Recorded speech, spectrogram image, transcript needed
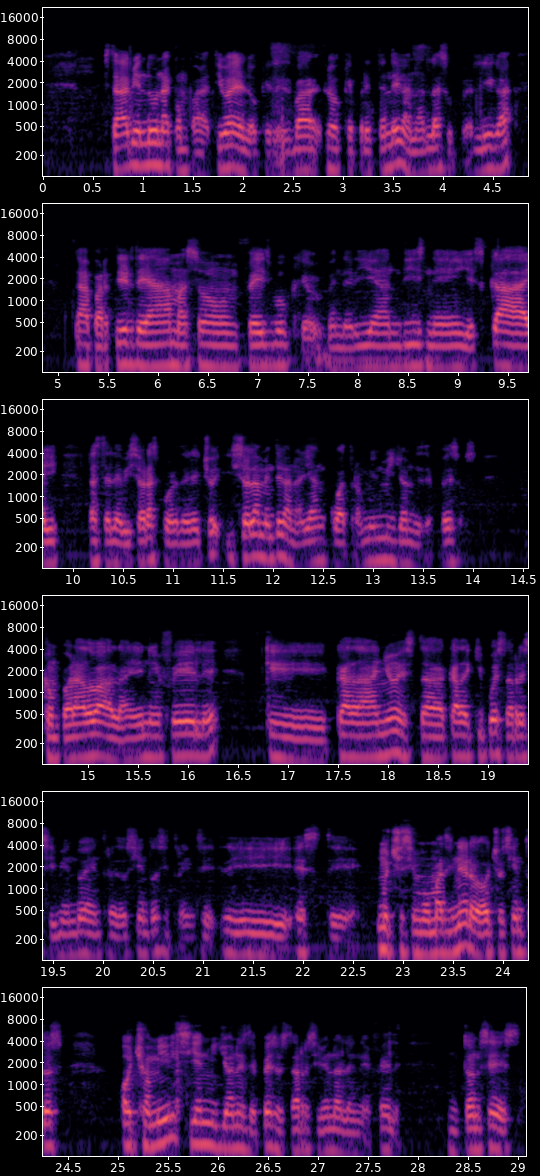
Estaba viendo una comparativa de lo que les va, lo que pretende ganar la Superliga a partir de Amazon, Facebook, que venderían Disney, Sky, las televisoras por derecho, y solamente ganarían 4 mil millones de pesos, comparado a la NFL, que cada año está, cada equipo está recibiendo entre 200 y 30, y este, muchísimo más dinero, 800, 8 mil 100 millones de pesos está recibiendo la NFL. Entonces,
